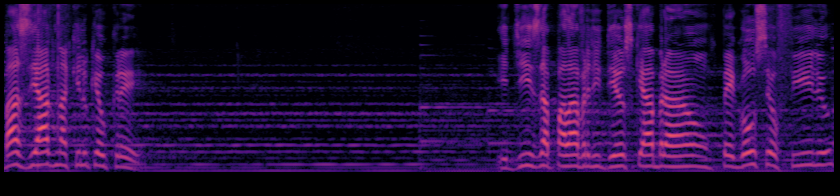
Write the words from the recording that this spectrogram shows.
baseado naquilo que eu creio. E diz a palavra de Deus que Abraão pegou seu filho,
